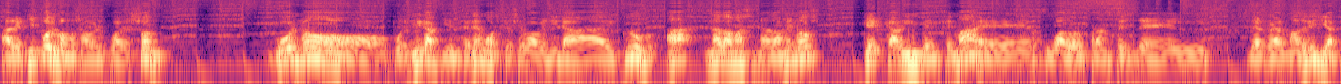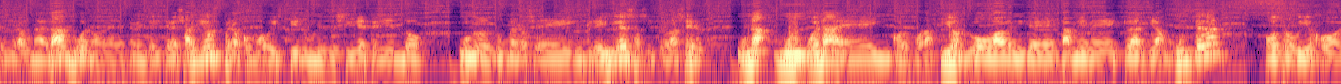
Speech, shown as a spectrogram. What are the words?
al equipo y vamos a ver cuáles son. Bueno, pues mira quién tenemos que se va a venir al club. A nada más y nada menos que Karim Benzema, el jugador francés del, Real Madrid. Ya tendrá una edad, bueno, de 33 años, pero como veis tiene un, sigue teniendo unos números eh, increíbles, así que va a ser una muy buena eh, incorporación. Luego va a venir eh, también eh, Klaas-Jan Huntelaar, otro viejo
